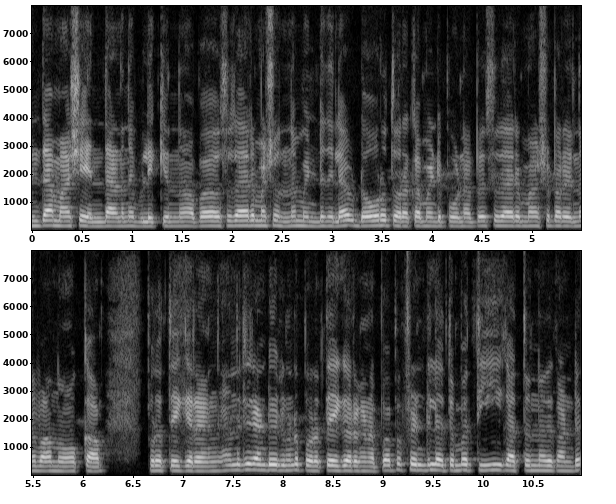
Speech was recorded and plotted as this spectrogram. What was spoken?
എന്താ മാഷ് എന്താണെന്ന് വിളിക്കുന്നു. അപ്പോൾ സുധാകരൻ മാഷ് ഒന്നും മിണ്ടുന്നില്ല. ഡോറ് തുറക്കാൻ വേണ്ടി പോകണം അപ്പോൾ സുധാകരൻ മാഷ് പറയുന്നു വാ നോക്കാം. പുറത്തേക്ക് ഇറങ്ങുക. എന്നിട്ട് രണ്ടുപേരും കൂടെ പുറത്തേക്ക് ഇറങ്ങണം. അപ്പോൾ അപ്പോൾ ഫ്രണ്ടിലെത്തുമ്പോൾ തീ കത്തുന്നത് കണ്ട്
